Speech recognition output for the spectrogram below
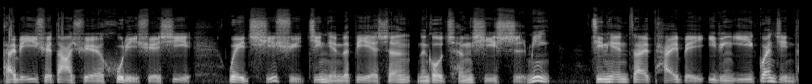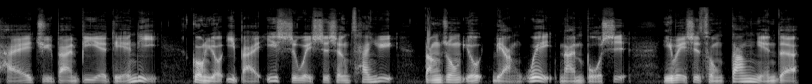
台北医学大学护理学系为期许今年的毕业生能够承袭使命，今天在台北一零一观景台举办毕业典礼，共有一百一十位师生参与，当中有两位男博士，一位是从当年的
